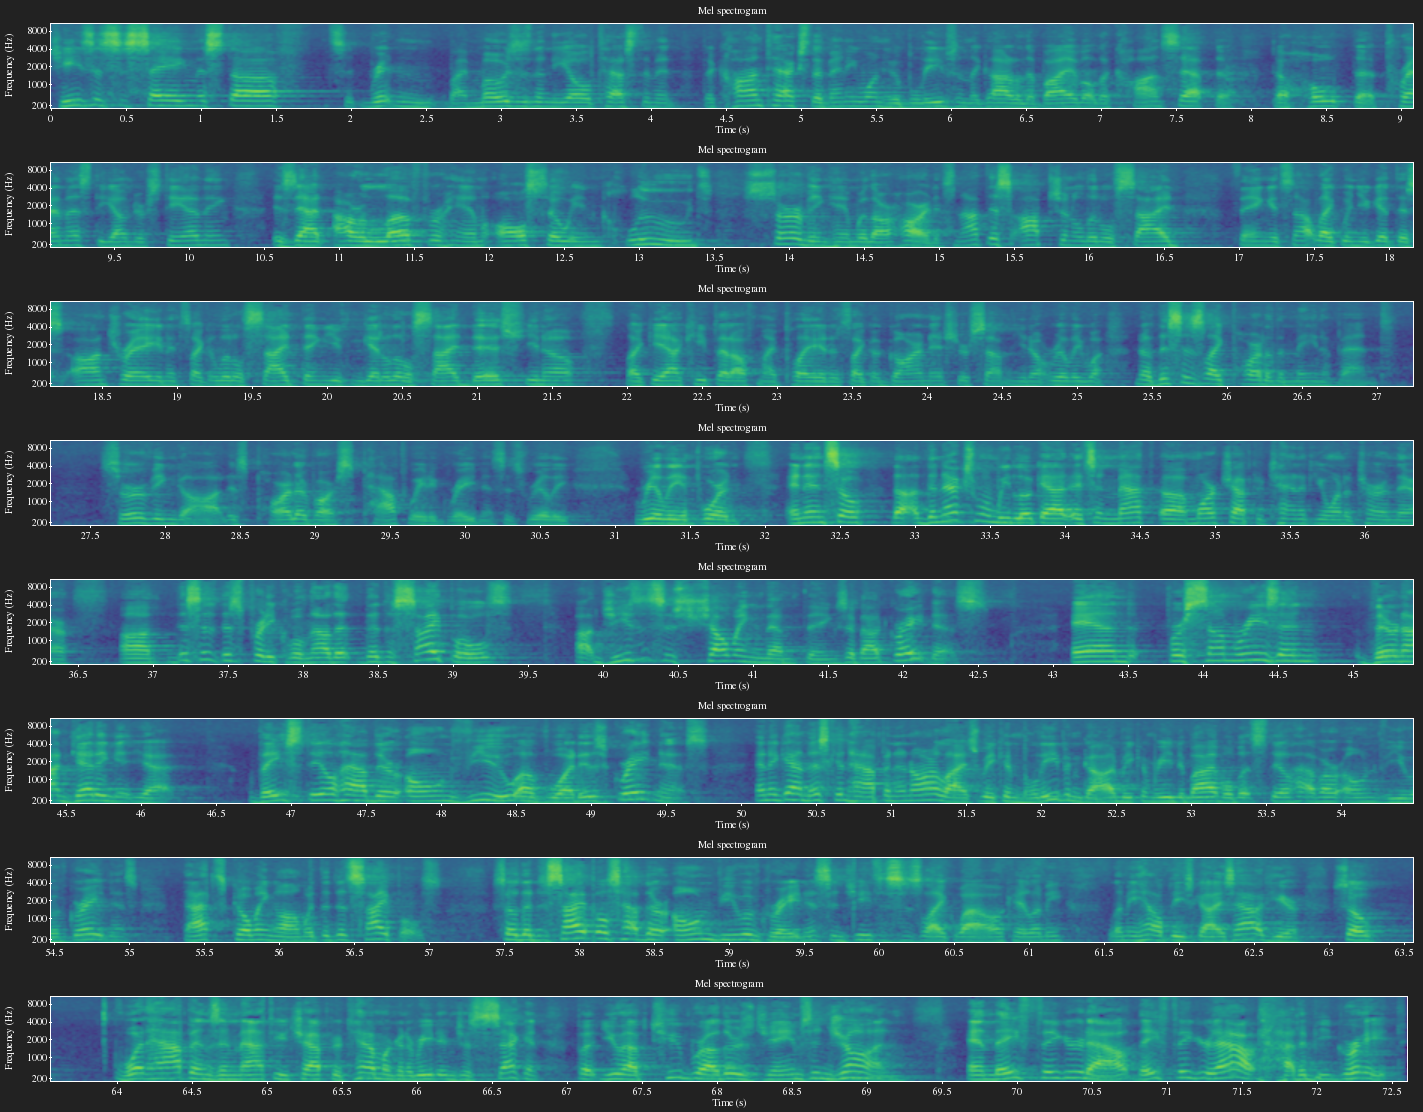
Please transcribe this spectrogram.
Jesus is saying this stuff. It's written by Moses in the Old Testament. The context of anyone who believes in the God of the Bible, the concept, the, the hope, the premise, the understanding is that our love for Him also includes serving Him with our heart. It's not this optional little side thing. It's not like when you get this entree and it's like a little side thing. You can get a little side dish, you know, like, yeah, I keep that off my plate. It's like a garnish or something you don't really want. No, this is like part of the main event. Serving God is part of our pathway to greatness. It's really really important. And then so the, the next one we look at, it's in Matt, uh, Mark chapter 10, if you want to turn there. Um, this, is, this is pretty cool. Now, the, the disciples, uh, Jesus is showing them things about greatness. And for some reason, they're not getting it yet. They still have their own view of what is greatness. And again, this can happen in our lives. We can believe in God, we can read the Bible, but still have our own view of greatness. That's going on with the disciples. So the disciples have their own view of greatness, and Jesus is like, wow, okay, let me, let me help these guys out here. So what happens in Matthew chapter 10, we're going to read it in just a second, but you have two brothers, James and John, and they figured out, they figured out how to be great.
